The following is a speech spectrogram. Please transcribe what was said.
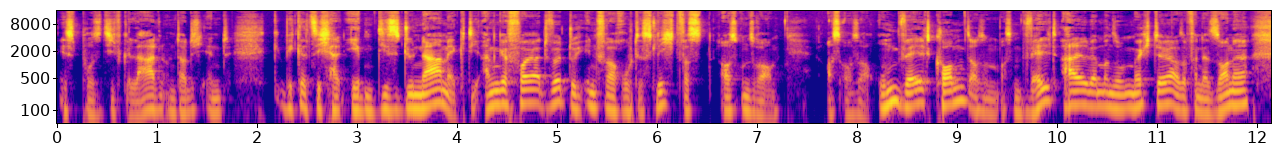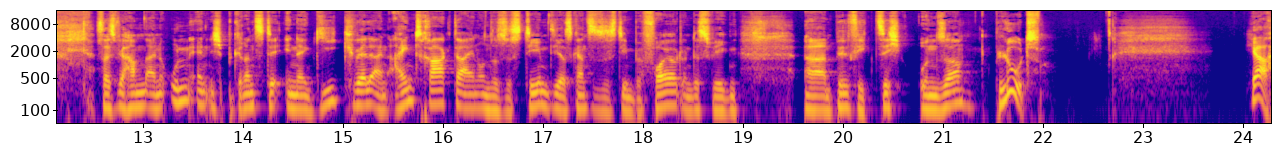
ist positiv geladen und dadurch entwickelt sich halt eben diese Dynamik, die angefeuert wird durch infrarotes Licht, was aus unserer aus unserer Umwelt kommt, aus, aus dem Weltall, wenn man so möchte, also von der Sonne. Das heißt, wir haben eine unendlich begrenzte Energiequelle, ein Eintrag da in unser System, die das ganze System befeuert und deswegen äh, bewegt sich unser Blut. Ja,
